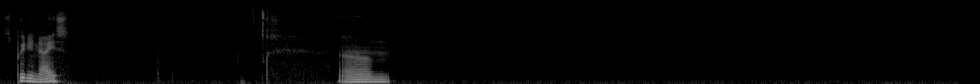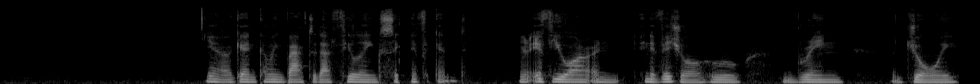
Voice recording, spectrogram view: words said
It's pretty nice. Um, yeah, again, coming back to that feeling significant. You know, if you are an individual who bring joy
